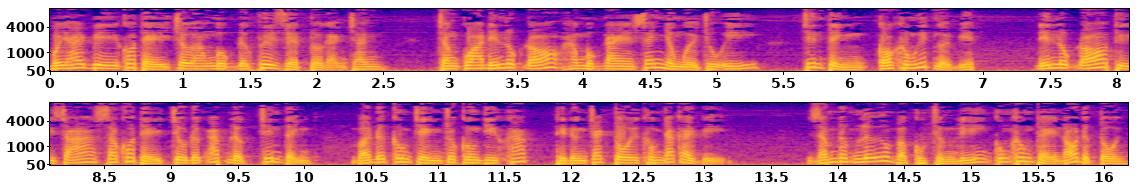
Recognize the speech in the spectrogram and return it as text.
Vậy hai vị có thể chờ hạng mục được phê duyệt rồi cạnh tranh. Chẳng qua đến lúc đó hạng mục này sẽ nhiều người chú ý. Trên tỉnh có không ít người biết. Đến lúc đó thị xã sao có thể chịu được áp lực trên tỉnh và đưa công trình cho công ty khác thì đừng trách tôi không nhắc hai vị. Giám đốc Lữ và cục trưởng lý cũng không thể nói được tôi.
